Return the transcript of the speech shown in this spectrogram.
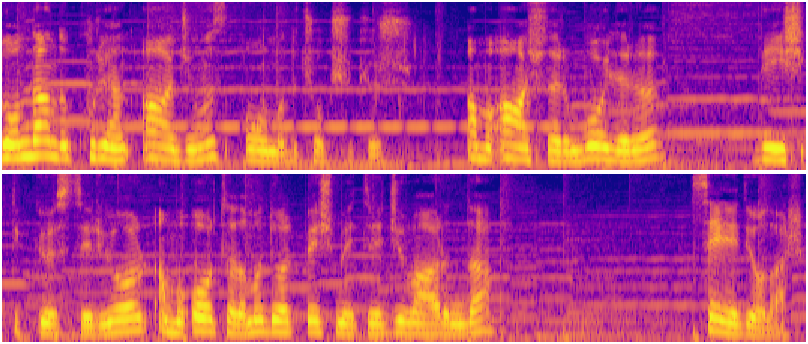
Dondan da kuruyan ağacımız olmadı çok şükür. Ama ağaçların boyları değişiklik gösteriyor ama ortalama 4-5 metre civarında seyrediyorlar.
